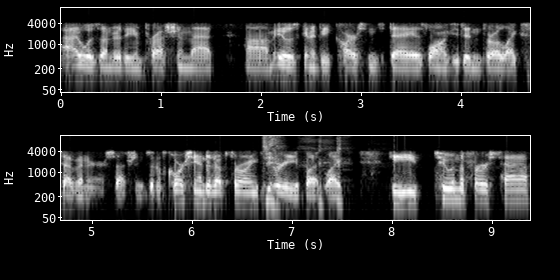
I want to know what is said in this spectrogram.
I was under the impression that um, it was going to be Carson's day as long as he didn't throw like seven interceptions. And of course, he ended up throwing three. but like he two in the first half,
